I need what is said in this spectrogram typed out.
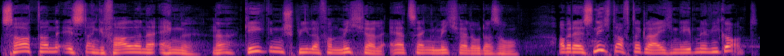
Satan ist ein gefallener Engel, ne? Gegenspieler von Michael, Erzengel Michael oder so. Aber er ist nicht auf der gleichen Ebene wie Gott.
